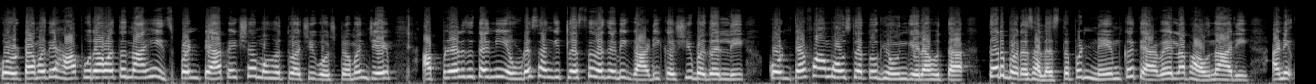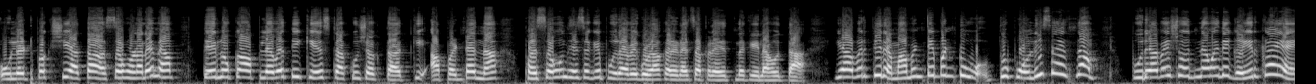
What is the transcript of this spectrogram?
कोर्टामध्ये हा पुरावा तर नाहीच पण त्यापेक्षा महत्वाची गोष्ट म्हणजे आपल्याला जर त्यांनी एवढं सांगितलं असतं ना त्यांनी गाडी कशी बदलली कोणत्या फार्म हाऊसला तो घेऊन गेला होता तर बरं झालं असतं. पण नेमकं त्यावेळेला भावना आली आणि उलट पक्षी आता असं होणार आहे ना ते लोक आपल्यावरती केस टाकू शकतात की आपण त्यांना फसवून हे सगळे पुरावे गोळा करण्याचा प्रयत्न केला होता. यावरती रमा म्हणते पण तू तू पोलीस आहेस ना? पुरावे शोधण्यामध्ये गैर काय आहे.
